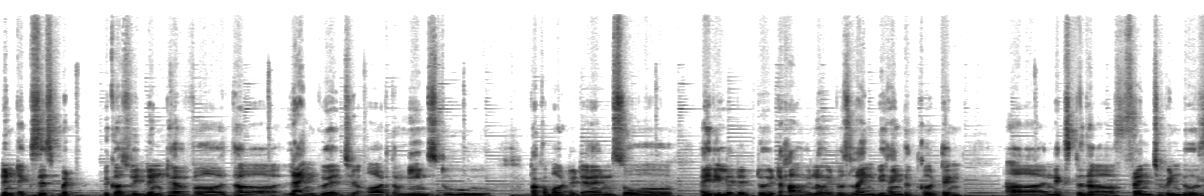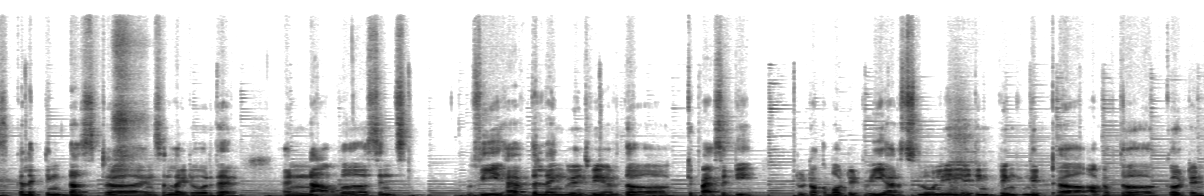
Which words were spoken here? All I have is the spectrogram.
didn't exist but because we didn't have uh, the language or the means to talk about it. And so i related to it how you know it was lying behind the curtain. Uh, next to the french windows collecting dust uh, and sunlight over there. And now uh, since we have the language we have the capacity to talk about it we are slowly i think bringing it uh, out of the curtain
